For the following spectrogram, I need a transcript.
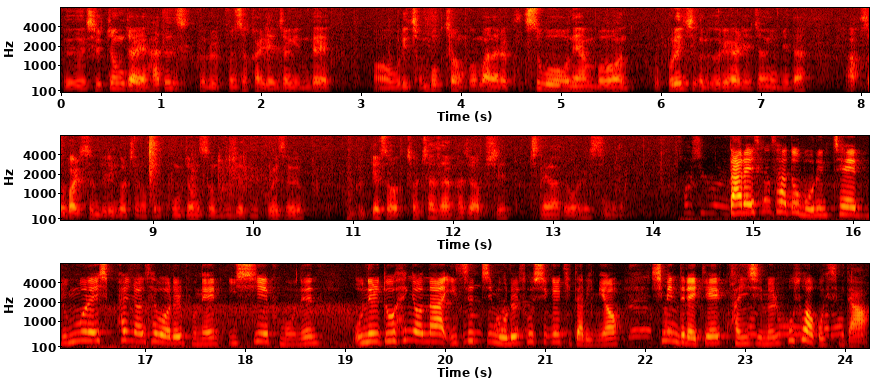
그 실종자의 하드디스크를 분석할 예정인데 어, 우리 전북청뿐만 아니라 국수본에 한번 그 포렌식을 의뢰할 예정입니다. 앞서 말씀드린 것처럼 그런 공정성 문제도 있고 해서요. 해서 절차상 하자 없이 진행하도록 하겠습니다. 딸의 생사도 모른 채 눈물의 18년 세월을 보낸 이 씨의 부모는 오늘도 행여나 있을지 모를 소식을 기다리며 시민들에게 관심을 호소하고 있습니다.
